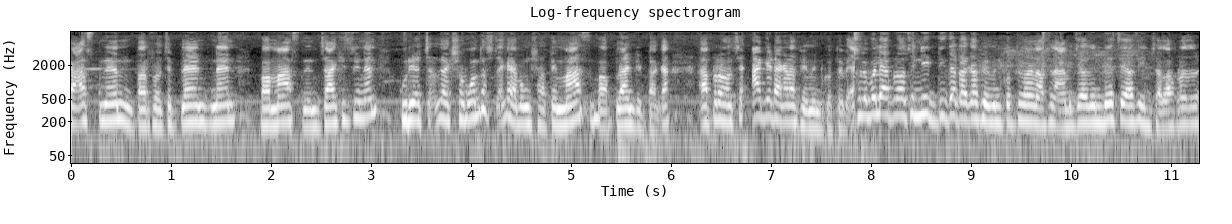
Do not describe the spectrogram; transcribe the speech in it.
গাছ নেন, তারপর হচ্ছে প্ল্যান্ট নেন বা মাছ নেন, যা কিছুই নেন কুরিয়ার চার্জ একশো পঞ্চাশ টাকা এবং সাথে মাছ বা প্ল্যান্টের টাকা। আপনারা হচ্ছে আগে টাকাটা পেমেন্ট করতে হবে। আসলে বলে, আপনারা হচ্ছে নির্দিত টাকা পেমেন্ট করতে পারেন আসলে আমি যতদিন বেঁচে আছি, ইনশাল্লাহ আপনাদের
